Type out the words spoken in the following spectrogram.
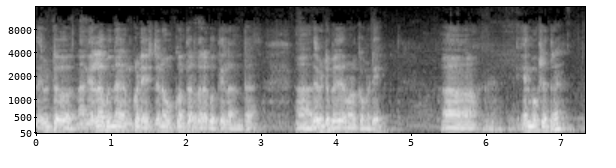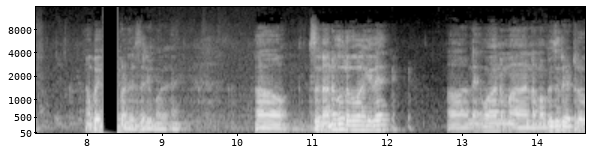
ದಯವಿಟ್ಟು ನಾನು ಎಲ್ಲ ಬಂದಾಗ ಅನ್ಕೊಂಡೆ ಎಷ್ಟು ಜನ ಉಕ್ಕೊಂತ ಇರ್ತಾರ ಗೊತ್ತಿಲ್ಲ ಅಂತ. ದಯವಿಟ್ಟು ಬೇಜಾರು ಮಾಡ್ಕೊಂಬಿಡಿ. ಏನು ಮುಕ್ಷೇತ್ರ ಸರಿ ಮಗ ಸೊ ನನಗೂ ಲವ್ ಆಗಿದೆ ನಮ್ಮ ನಮ್ಮ ಮ್ಯೂಸಿಕ್ ಡೈರೆಕ್ಟ್ರು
